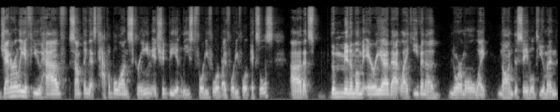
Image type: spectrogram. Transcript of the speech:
generally if you have something that's tappable on screen it should be at least 44 by 44 pixels uh, that's the minimum area that like even a normal like non-disabled human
